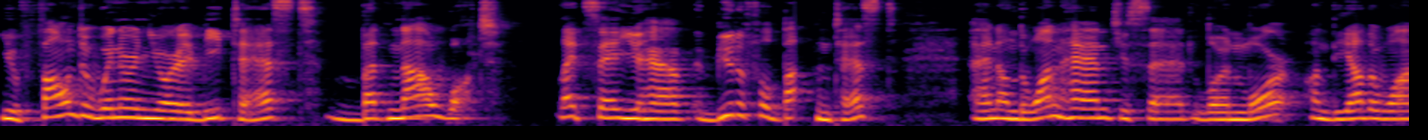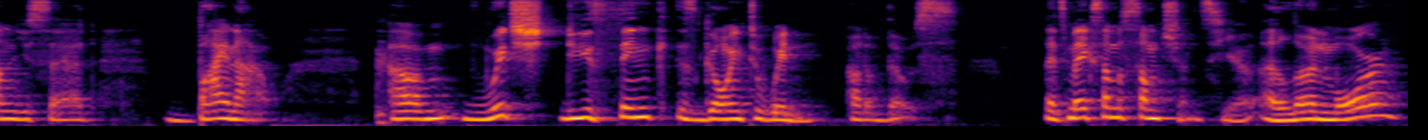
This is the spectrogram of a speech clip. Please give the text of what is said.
you found a winner in your A-B test, but now what? Let's say you have a beautiful button test, and on the one hand you said learn more, on the other one you said buy now. Um, which do you think is going to win out of those? Let's make some assumptions here. Uh, learn more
